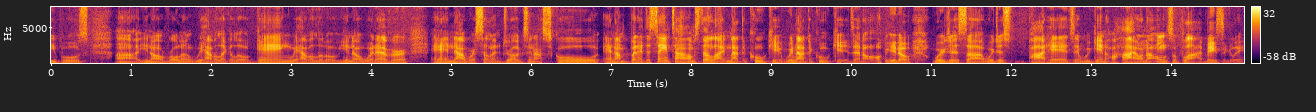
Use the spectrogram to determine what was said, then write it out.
peoples. Uh, you know, I'm rolling. We have a, like a little gang. We have a little, you know, whatever. And now we're selling drugs in our school. And I'm, but at the same time, I'm still like not the cool kid. We're not the cool kids at all. You know, we're just uh, we're just potheads, and we're getting high on our own supply, basically.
